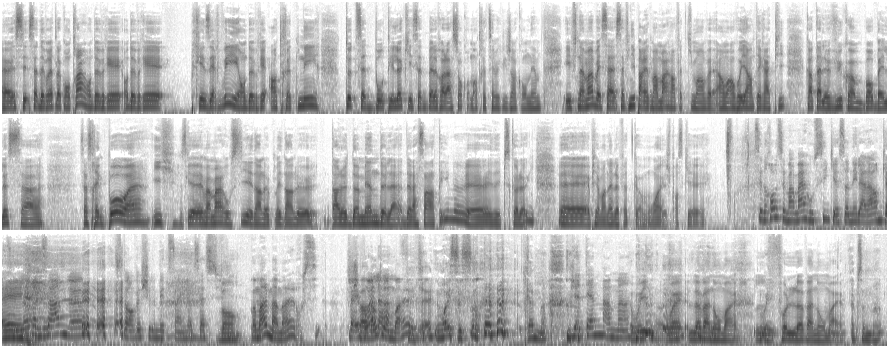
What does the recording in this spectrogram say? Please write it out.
euh, ça devrait être le contraire. On devrait, on devrait préserver et on devrait entretenir toute cette beauté-là qui est cette belle relation qu'on entretient avec les gens qu'on aime. Et finalement, ben ça, ça finit par être ma mère en fait qui m'a envoyé en thérapie quand elle a vu comme bon ben là ça ça se règle pas hein? Hi. parce que ma mère aussi est dans le dans le dans le domaine de la de la santé là euh, elle est psychologue euh, puis à un moment donné elle a fait comme ouais je pense que C'est drôle, c'est ma mère aussi qui a sonné l'alarme, qui a Hey. dit là, Roxane, là, tu t'en vas chez le médecin, là, ça suffit. bon Pas mal ma mère aussi. Ben Charlotte voilà. aux mères. Fait que- ouais, c'est ça. Vraiment. Je t'aime, maman. oui ouais love à nos mères Oui. full love à nos mères Absolument.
